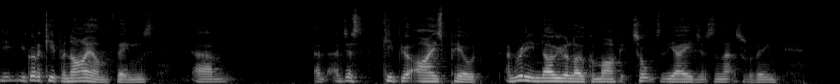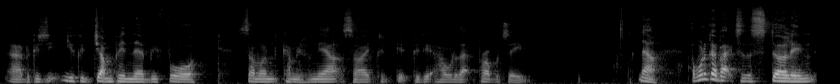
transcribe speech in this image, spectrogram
you, have got to keep an eye on things um, and, and, just keep your eyes peeled and really know your local market, talk to the agents and that sort of thing, uh, because you, you, could jump in there before someone coming from the outside could get, could get hold of that property. Now, I want to go back to the sterling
